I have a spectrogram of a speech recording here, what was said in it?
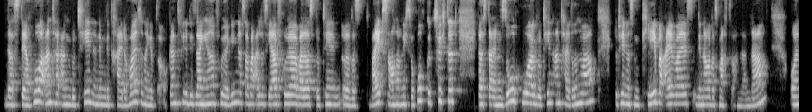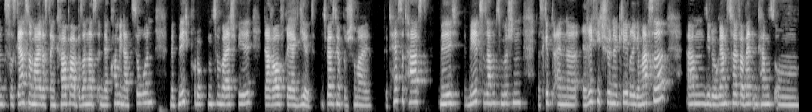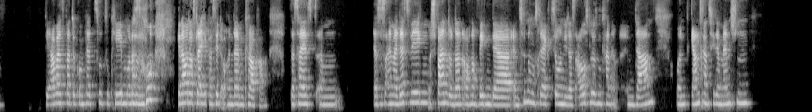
dass der hohe Anteil an Gluten in dem Getreide heute, und dann gibt es auch ganz viele, die sagen, ja, früher ging das aber alles, ja, früher war das Gluten oder das Weizen auch noch nicht so hoch gezüchtet, dass da ein so hoher Glutenanteil drin war. Gluten ist ein Klebeeiweiß, genau das macht es auch in deinem Darm. Und es ist ganz normal, dass dein Körper besonders in der Kombination mit Milchprodukten zum Beispiel darauf reagiert. Ich weiß nicht, ob du das schon mal getestet hast Milch mit Mehl zusammenzumischen. Das gibt eine richtig schöne klebrige Masse, ähm, die du ganz toll verwenden kannst, um die Arbeitsplatte komplett zuzukleben oder so. Genau das gleiche passiert auch in deinem Körper. Das heißt, ähm, es ist einmal deswegen spannend und dann auch noch wegen der Entzündungsreaktion, die das auslösen kann im, im Darm. Und ganz, ganz viele Menschen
